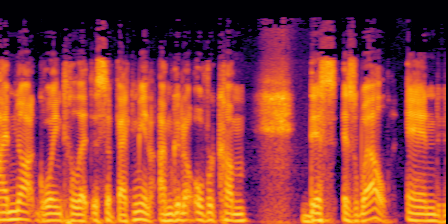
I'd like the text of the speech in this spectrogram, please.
I'm not going to let this affect me and I'm going to overcome this as well. And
